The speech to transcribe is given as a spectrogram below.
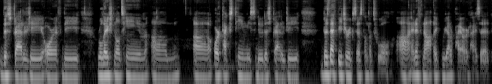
this strategy or if the relational team um, uh, or text team needs to do this strategy does that feature exist on the tool? Uh, and if not like we got to prioritize it.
